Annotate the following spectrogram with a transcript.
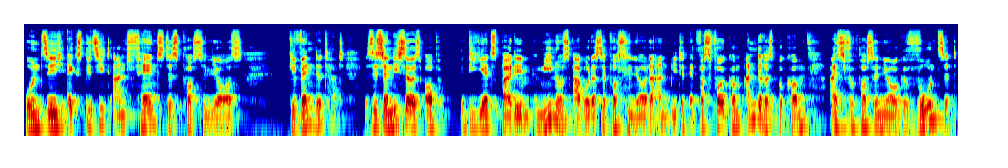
und sich explizit an Fans des Postillons gewendet hat. Es ist ja nicht so, als ob die jetzt bei dem Minus-Abo, das der Postillon da anbietet, etwas vollkommen anderes bekommen, als sie vom Postillon gewohnt sind.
